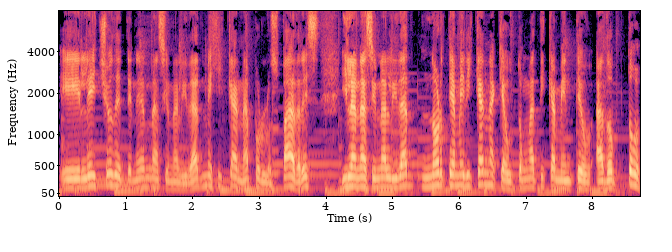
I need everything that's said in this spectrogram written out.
el hecho de tener nacionalidad mexicana por los padres y la nacionalidad norteamericana que automáticamente adoptó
